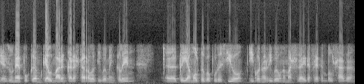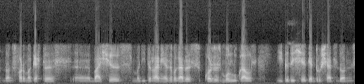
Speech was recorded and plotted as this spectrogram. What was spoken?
és una època en què el mar encara està relativament calent, eh, que hi ha molta evaporació i quan arriba una massa d'aire fred embalsada doncs forma aquestes eh, baixes mediterrànies, a vegades coses molt locals i que deixa aquests ruixats doncs,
